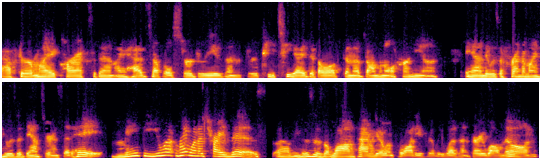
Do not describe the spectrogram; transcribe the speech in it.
after my car accident. I had several surgeries, and through PT, I developed an abdominal hernia. And it was a friend of mine who was a dancer and said, Hey, maybe you might want to try this. Um, this is a long time ago when Pilates really wasn't very well known.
